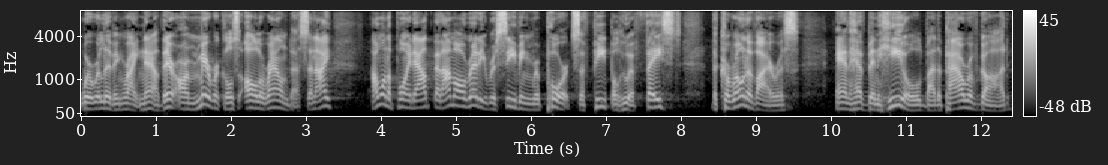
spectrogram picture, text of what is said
where we're living right now. There are miracles all around us. And I, I want to point out that I'm already receiving reports of people who have faced the coronavirus and have been healed by the power of God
